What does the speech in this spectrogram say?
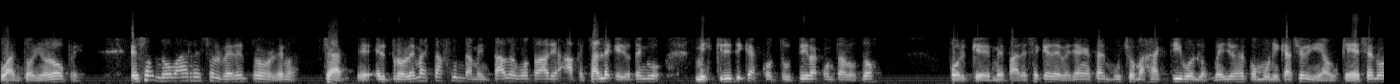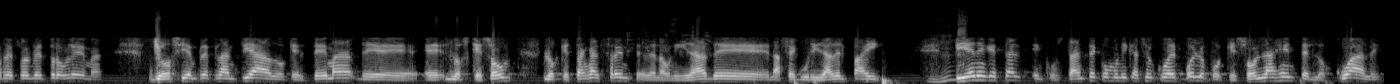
o Antonio López, eso no va a resolver el problema. O sea, eh, el problema está fundamentado en otra área, a pesar de que yo tengo mis críticas constructivas contra los dos porque me parece que deberían estar mucho más activos en los medios de comunicación y aunque ese no resuelve el problema, yo siempre he planteado que el tema de eh, los que son los que están al frente de la unidad de la seguridad del país tienen que estar en constante comunicación con el pueblo porque son la gente en los cuales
